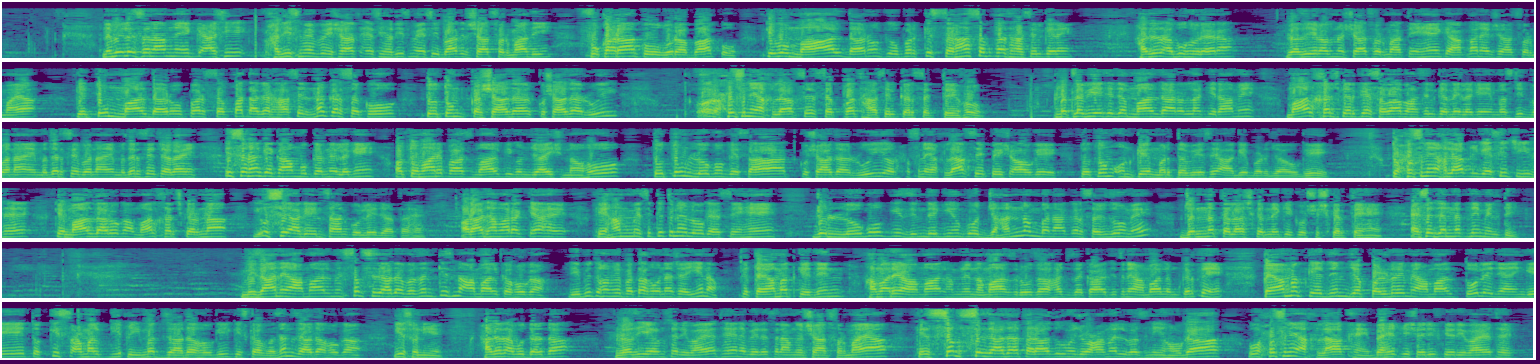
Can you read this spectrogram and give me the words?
نبی علیہ السلام نے ایک ایسی حدیث میں ایسی حدیث میں ایسی بات ارشاد فرما دی، فقراء کو غربا کو، کہ وہ مالداروں کے اوپر کس طرح سبقت حاصل کریں۔ حضرت ابو حریرہ رضی اللہ عنہ ارشاد فرماتے ہیں کہ آقا نے ارشاد فرمایا کہ تم مالداروں پر سبقت اگر حاصل نہ کر سکو تو تم کشادہ کشادہ روئی اور حسن اخلاق سے سبقت حاصل کر سکتے ہو۔ مطلب یہ کہ جب مالدار اللہ کی راہ میں مال خرچ کر کے ثواب حاصل کرنے لگیں، مسجد بنائیں، مدرسے بنائیں، مدرسے چلائیں، اس طرح کے کام وہ کرنے لگیں اور تمہارے پاس مال کی گنجائش نہ ہو تو تم لوگوں کے ساتھ کشادہ روئی اور حسن اخلاق سے پیش آؤ گے، تو تم ان کے مرتبے سے آگے بڑھ جاؤ گے۔ تو حسن اخلاق ایک ایسی چیز ہے کہ مالداروں کا مال خرچ کرنا، یہ اس سے آگے انسان کو لے جاتا ہے۔ اور آج ہمارا کیا ہے کہ ہم میں سے کتنے لوگ ایسے ہیں جو لوگوں کی زندگیوں کو جہنم بنا کر سجدوں میں جنت تلاش کرنے کی کوشش کرتے ہیں۔ ایسے جنت نہیں ملتی۔ میزان اعمال میں سب سے زیادہ وزن کس اعمال کا ہوگا؟ یہ بھی تو ہمیں پتا ہونا چاہیے نا کہ قیامت کے دن ہمارے اعمال، ہم نے نماز، روزہ، حج زکات جتنے اعمال ہم کرتے ہیں، قیامت کے دن جب پلڑے میں اعمال تو لے جائیں گے تو کس عمل کی قیمت زیادہ ہوگی؟ کس کا وزن زیادہ ہوگا؟ یہ سنیے۔ حضرت ابو دردا رضی اللہ سے روایت ہے، نبی علیہ السلام نے ارشاد فرمایا کہ سب سے زیادہ ترازو میں جو عمل وزنی ہوگا وہ حسن اخلاق ہیں، بحقی شریف کی روایت ہے۔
